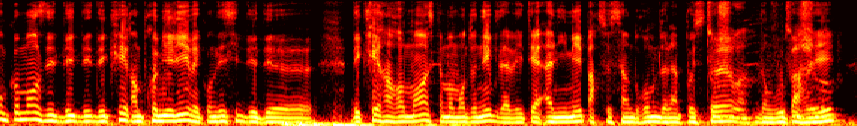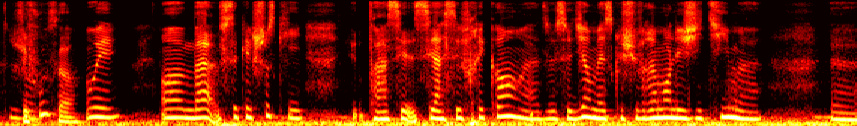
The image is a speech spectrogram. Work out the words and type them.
on commence d'é- d'é- d'écrire un premier livre et qu'on décide de- de- d'écrire un roman, est-ce qu'à un moment donné, vous avez été animé par ce syndrome de l'imposteur dont vous Toujours, parlez? C'est fou, ça. Oui. Euh, bah, c'est quelque chose qui. Enfin, c'est assez fréquent euh, de se dire mais est-ce que je suis vraiment légitime euh,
